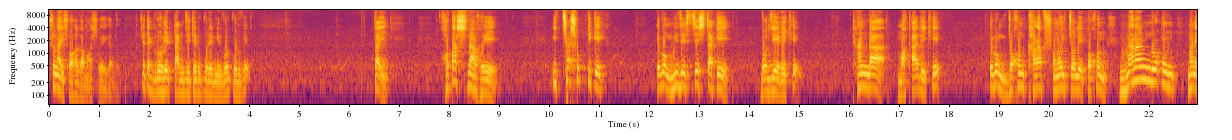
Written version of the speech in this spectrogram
সোনাই সোহাগা মাস হয়ে গেল। সেটা গ্রহের ট্রানজিটের উপরে নির্ভর করবে। তাই হতাশ না হয়ে ইচ্ছা শক্তিকে এবং নিজের চেষ্টাকে বজিয়ে রেখে, ঠান্ডা মাথা রেখে এবং যখন খারাপ সময় চলে তখন নানান রকম মানে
